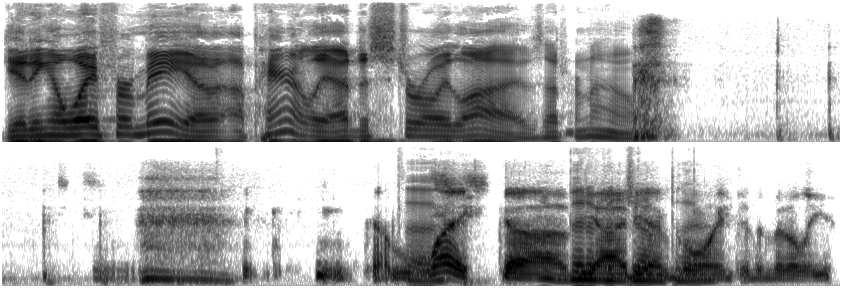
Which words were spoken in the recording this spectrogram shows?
getting away from me. Uh, apparently, I destroy lives. I don't know. I a- like uh, the of idea of jump there. going to the Middle East.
